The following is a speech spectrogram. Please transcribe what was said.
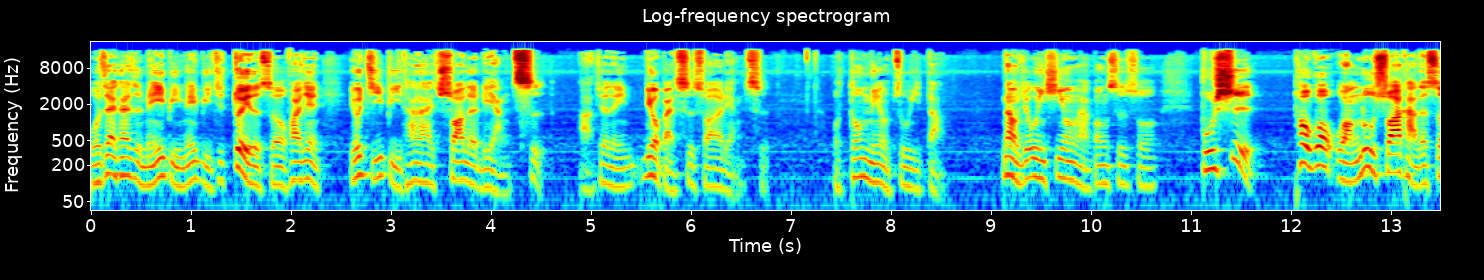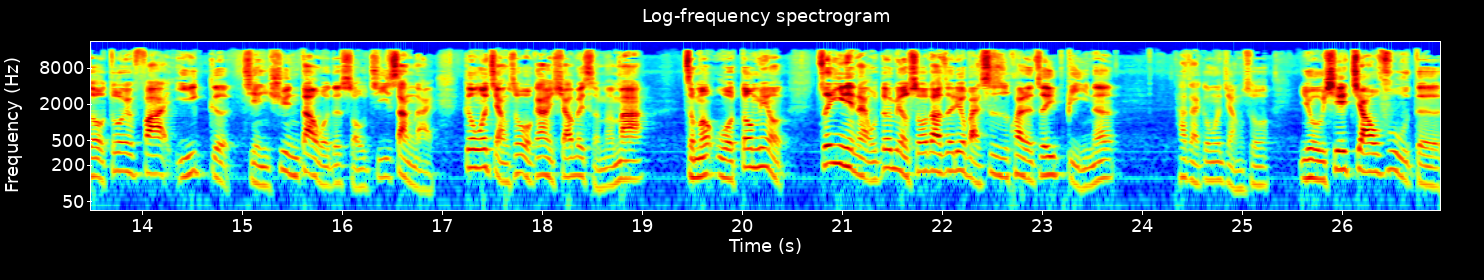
我再开始每一笔每一笔去对的时候，发现有几笔他还刷了两次啊，就等于六百四刷了两次，我都没有注意到。那我就问信用卡公司说：“不是透过网络刷卡的时候，都会发一个简讯到我的手机上来，跟我讲说我刚才消费什么吗？怎么我都没有？这一年来我都没有收到这六百四十块的这一笔呢？”他才跟我讲说。有些交付的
